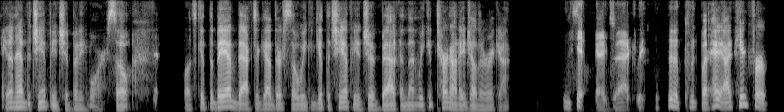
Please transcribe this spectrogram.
he doesn't have the championship anymore. So let's get the band back together so we can get the championship back and then we can turn on each other again. Yeah, exactly. but hey, I think for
